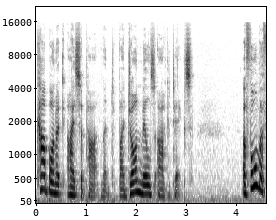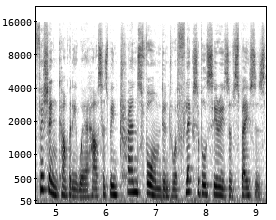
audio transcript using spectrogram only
Carbonic Ice Apartment by John Mills Architects. A former fishing company warehouse has been transformed into a flexible series of spaces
